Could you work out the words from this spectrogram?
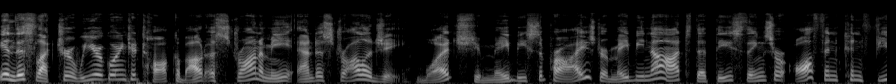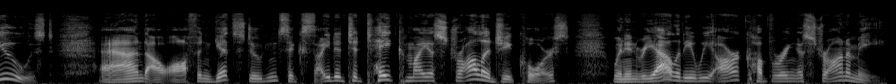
In this lecture, we are going to talk about astronomy and astrology, which you may be surprised or maybe not that these things are often confused. And I'll often get students excited to take my astrology course when in reality we are covering astronomy.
